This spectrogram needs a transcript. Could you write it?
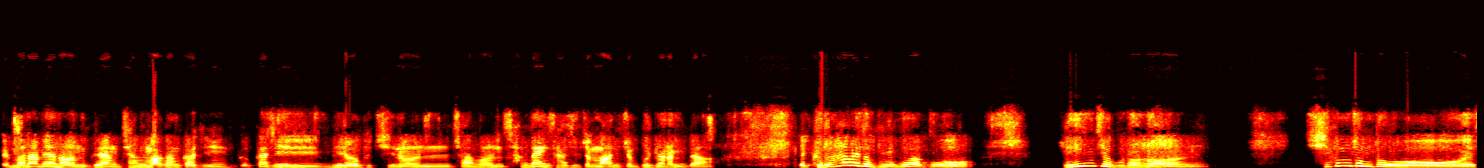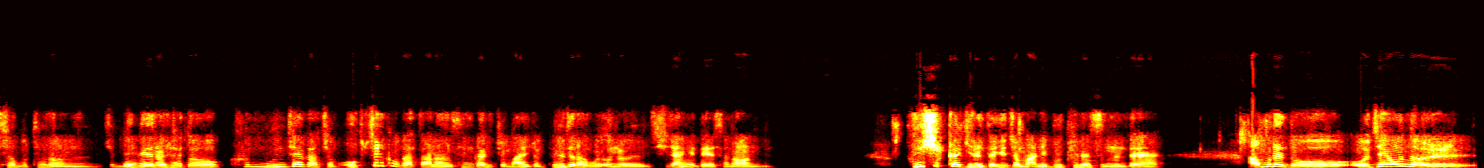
웬만하면은 그냥 장 마감까지 끝까지 밀어붙이는 장은 상당히 사실 좀 많이 좀 불편합니다. 그러함에도 불구하고 개인적으로는 지금 정도에서부터는 좀 매매를 해도 큰 문제가 좀 없을 것 같다는 생각이 좀 많이 좀 들더라고요. 오늘 시장에 대해서는. 2시까지는 되게 좀 많이 불편했었는데 아무래도 어제 오늘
